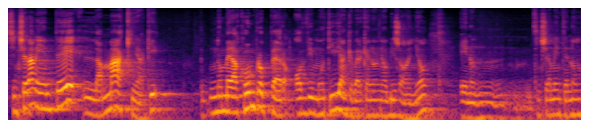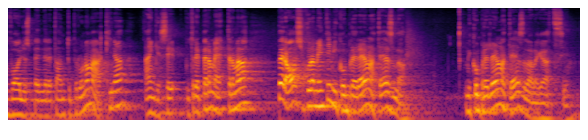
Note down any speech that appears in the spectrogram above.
sinceramente la macchina che non me la compro per ovvi motivi, anche perché non ne ho bisogno e non, sinceramente non voglio spendere tanto per una macchina, anche se potrei permettermela, però sicuramente mi comprerei una Tesla. Mi comprerei una Tesla, ragazzi.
